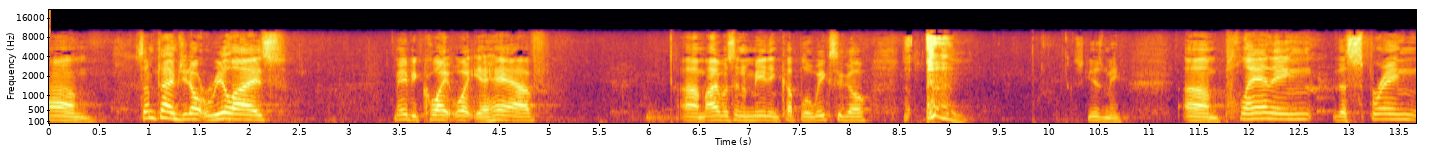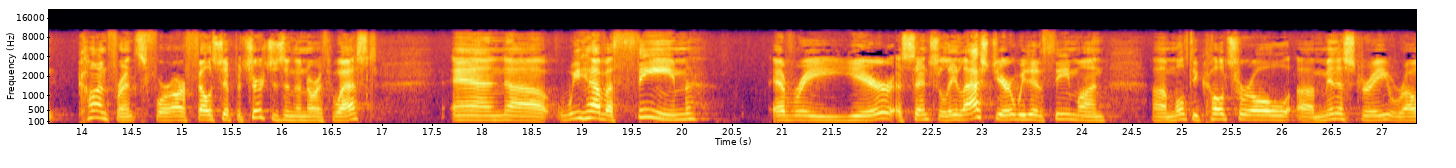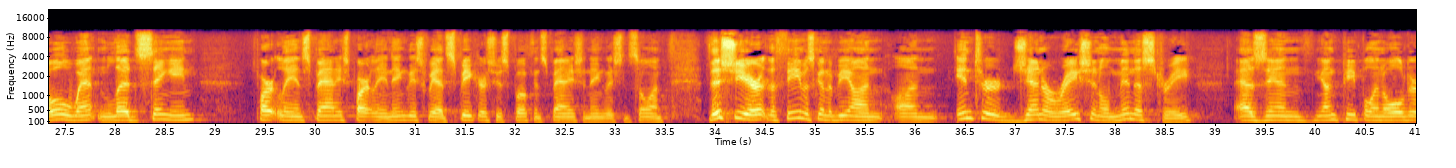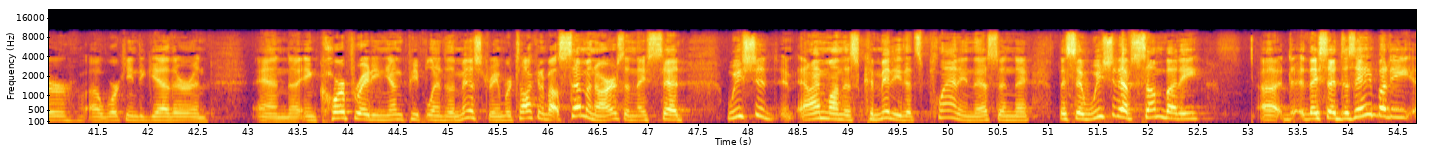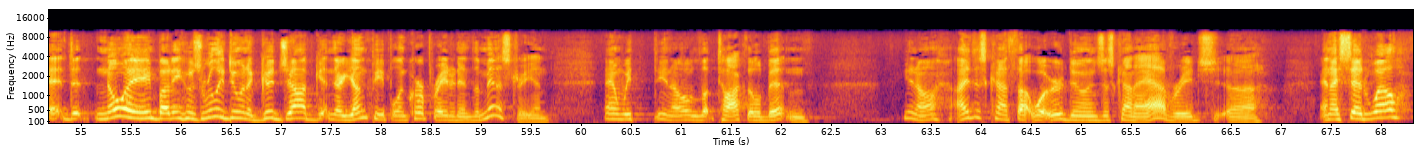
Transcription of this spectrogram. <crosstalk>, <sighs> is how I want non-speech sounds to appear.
Um, sometimes you don't realize maybe quite what you have. Um, I was in a meeting a couple of weeks ago, <clears throat> excuse me, um, planning the spring conference for our fellowship of churches in the Northwest. And uh, we have a theme every year, essentially. Last year we did a theme on uh, multicultural uh, ministry. Raul went and led singing, partly in Spanish, partly in English. We had speakers who spoke in Spanish and English and so on. This year, the theme is going to be on, on intergenerational ministry, as in young people and older uh, working together and, and uh, incorporating young people into the ministry. And we're talking about seminars, and they said, we should, I'm on this committee that's planning this, and they, they said we should have somebody. Uh, they said, does anybody uh, know anybody who's really doing a good job getting their young people incorporated into the ministry? And, and we, you know, talked a little bit, and, you know, I just kind of thought what we were doing is just kind of average. Uh, and I said, well,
